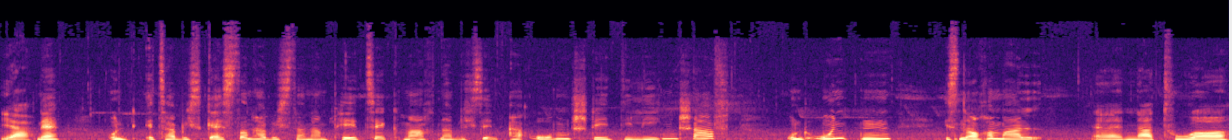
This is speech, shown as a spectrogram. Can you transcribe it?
Ja, Ne? Und jetzt habe ich es gestern, habe ich es dann am PC gemacht und habe ich gesehen, ah, oben steht die Liegenschaft und unten ist noch einmal, äh, Natur,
